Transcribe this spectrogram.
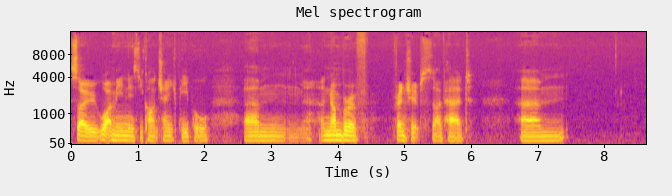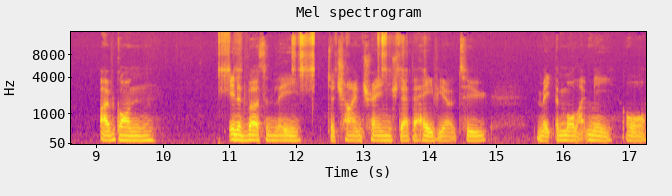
So, what I mean is, you can't change people um, a number of friendships I've had. Um, I've gone inadvertently to try and change their behavior to make them more like me, or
